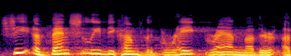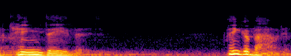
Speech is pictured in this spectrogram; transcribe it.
she eventually becomes the great grandmother of King David. Think about it.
